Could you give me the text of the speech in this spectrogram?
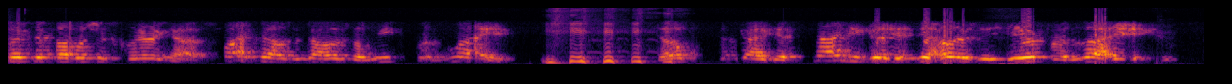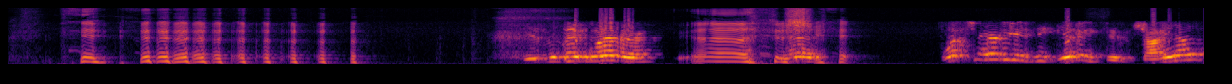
like the Publishers Clearing House. Five thousand dollars a week for life. Nope, this guy gets ninety billion dollars a year for life. He's the big winner. Uh, shit. What charity is he giving to? China?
